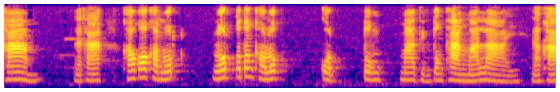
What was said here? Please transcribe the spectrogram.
ข้ามนะคะเขาก็คำรถรถก็ต้องเคารพกฎตรงมาถึงตรงทางม้าลายนะคะ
